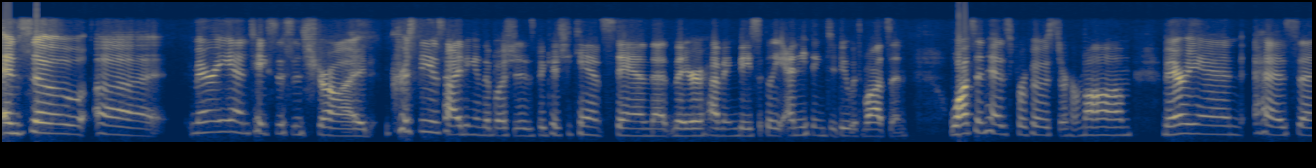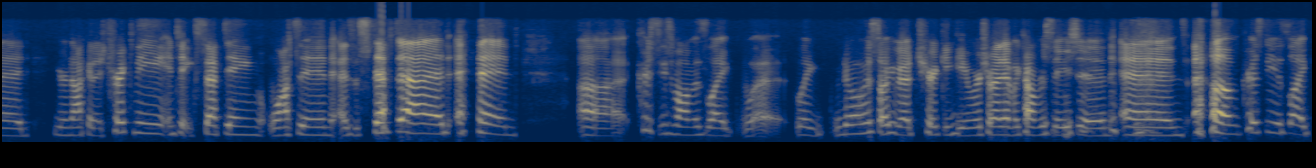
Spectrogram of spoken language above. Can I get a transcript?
And so, uh, Mary Anne takes this in stride. Kristy is hiding in the bushes because she can't stand that they're having basically anything to do with Watson. Watson has proposed to her mom. Mary Anne has said, You're not going to trick me into accepting Watson as a stepdad. And uh, Kristy's mom is like, What? Like, no one was talking about tricking you. We're trying to have a conversation. and um, Kristy is like,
